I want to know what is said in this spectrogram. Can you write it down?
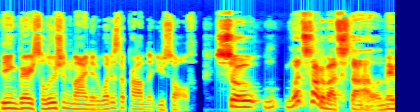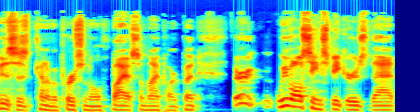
being very solution minded what is the problem that you solve so let's talk about style and maybe this is kind of a personal bias on my part but there we've all seen speakers that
